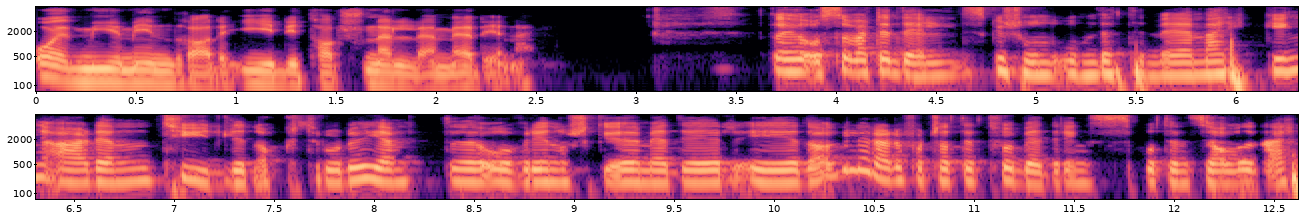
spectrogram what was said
og er mye mindre av det i de tradisjonelle mediene. Det har jo også vært en del diskusjon om dette med merking. Er den tydelig nok, tror du, jevnt eh, over i norske medier i dag, eller er det fortsatt et forbedringspotensial der?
